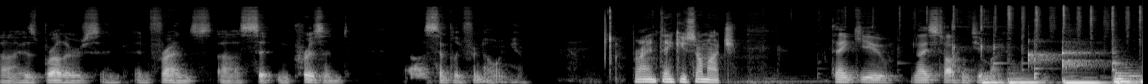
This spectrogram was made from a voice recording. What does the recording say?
uh, his brothers and, and friends uh, sit imprisoned uh, simply for knowing him. Bryan, thank you so much. Thank you. Nice talking to you, Michael.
